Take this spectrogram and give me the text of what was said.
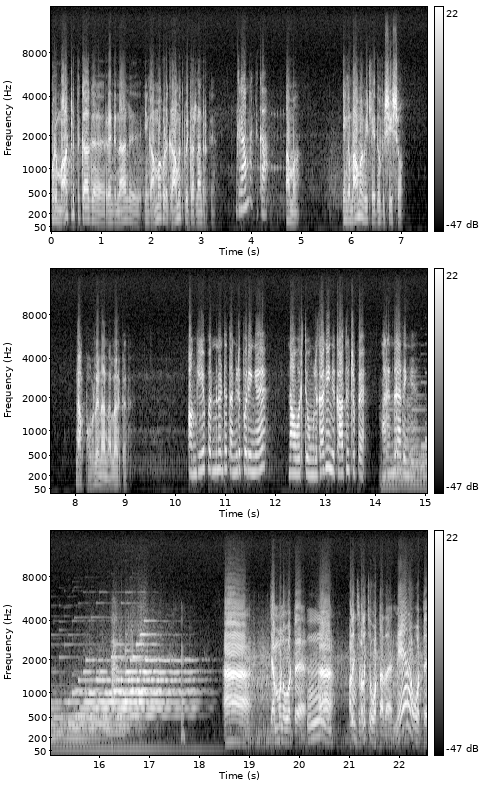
ஒரு மாற்றத்துக்காக ரெண்டு நாள் எங்க அம்மா கூட கிராமத்துக்கு போயிட்டு வரலான்னு இருக்கேன். கிராமத்துக்கா? ஆமா. எங்க மாமா வீட்ல ஏதோ விசேஷம். நான் போகலன்னா நல்லா இருக்காது அங்கேயே பெர்மனண்டா தங்கிட்டு போறீங்க நான் ஒருத்தி உங்களுக்காக இங்க காத்துட்டு இருப்பேன் மறந்துடாதீங்க ஜம்முன்னு ஓட்டு வளைச்சு வளைச்சு ஓட்டாத நேரா ஓட்டு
